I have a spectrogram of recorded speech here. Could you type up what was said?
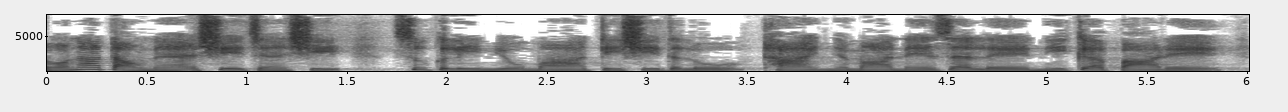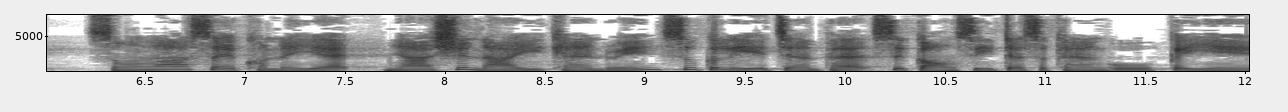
ဒေါနာတောင်တန်းအရှိချမ်းရှိစုကလီမြို့မှာတည်ရှိသလိုထိုင်းမြန်မာနယ်စပ်လည်းနီးကပ်ပါတယ်။ ဇွန်လ18ရက်ည8နာရီခန့်တွင် စုကလိအကျန်းဖက်စစ်ကောင်စီတပ်စခန်းကိုကရင်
